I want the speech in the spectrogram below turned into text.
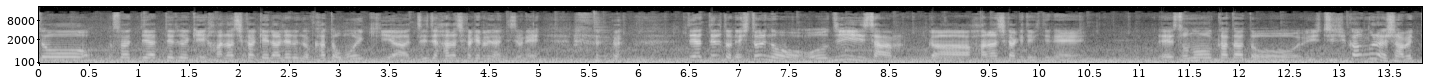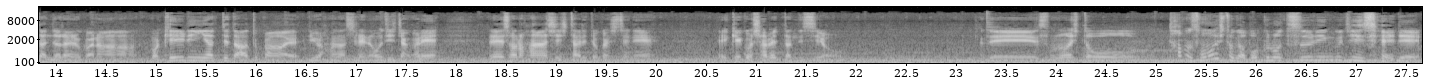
とそうやってやってる時話しかけられるのかと思いきや全然話しかけられないんですよね。でやってるとね1人のおじいさんが話しかけてきてねでその方と1時間ぐらい喋ったんじゃないのかな、まあ、競輪やってたとかいう話でねおじいちゃんがね。でその話したりとかしてね。え結構喋ったんですよ。でその人多分その人が僕のツーリング人生で、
